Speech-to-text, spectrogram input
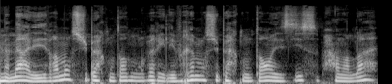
Ma mère, elle est vraiment super contente. Mon père, il est vraiment super content. Il se dit, subhanallah,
